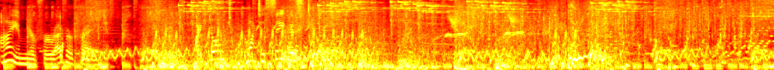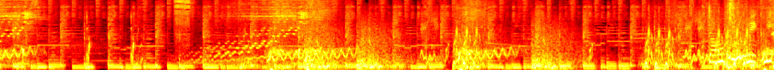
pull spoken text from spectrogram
I am your forever friend. Go!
